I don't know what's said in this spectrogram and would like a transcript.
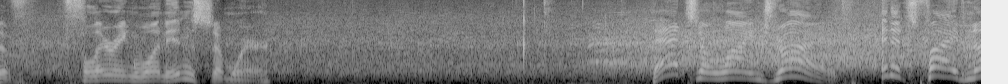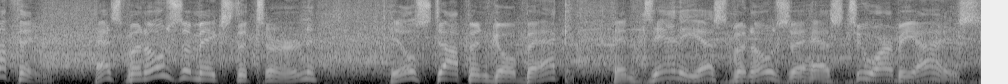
of flaring one in somewhere. That's a line drive, and it's 5 nothing. Espinosa makes the turn. He'll stop and go back, and Danny Espinosa has two RBIs.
